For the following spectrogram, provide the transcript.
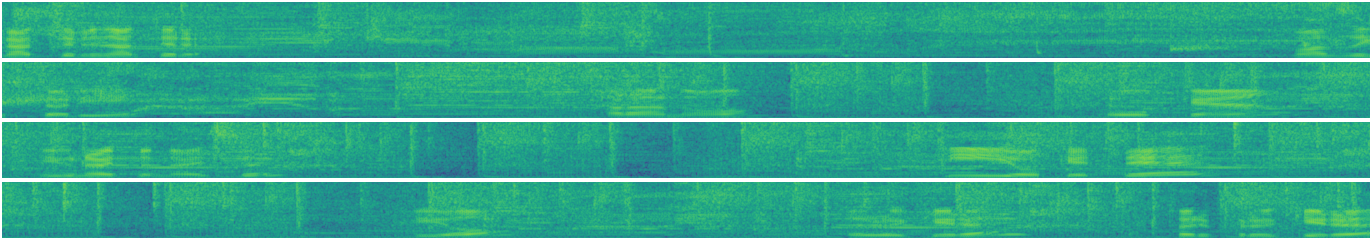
なってるなってる。まず一人。からの。貢献イグナイトナイスいいよけて。いいよ。トリプルキルトリプルキル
